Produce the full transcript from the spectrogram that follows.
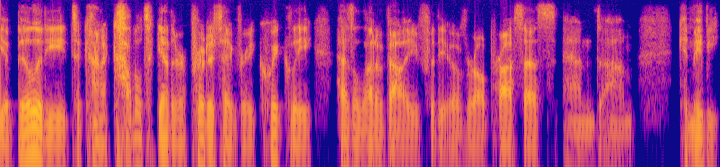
the ability to kind of cobble together a prototype very quickly has a lot of value for the overall process and um, can maybe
